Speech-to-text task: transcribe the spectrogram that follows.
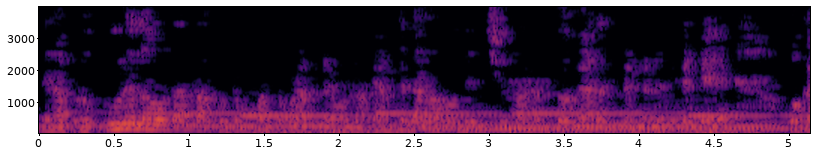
నేను అప్పుడు పూణేలో ఉన్నాను నా కుటుంబం అంతా కూడా అక్కడే ఉన్నాను. ఎంతగానో రోధించున్నాను ఎంతో వేదన పెట్టాను ఎందుకంటే ఒక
